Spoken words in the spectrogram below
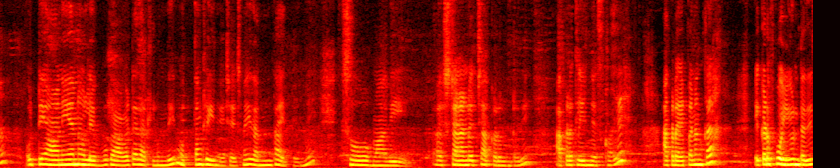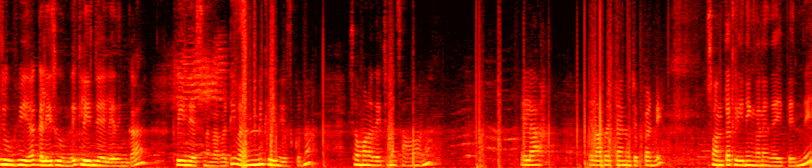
ఒట్టి ఉట్టి ఆనియన్ లేవు కాబట్టి అది అట్లుంది. మొత్తం క్లీన్ చేసేసిన. ఇదంతా అయిపోయింది. సో మాది స్టాండ్ వచ్చి అక్కడ ఉంటుంది. అక్కడ క్లీన్ చేసుకోవాలి. అక్కడ అయిపోయాక ఇక్కడ పొయ్యి ఉంటుంది. చూపియ గలీజ్గా ఉంది. క్లీన్ చేయలేదు ఇంకా. క్లీన్ చేస్తున్నాం కాబట్టి ఇవన్నీ క్లీన్ చేసుకున్నా. సో మన తెచ్చిన సామాను ఎలా ఎలా పెట్టానో చెప్పండి. సో అంతా క్లీనింగ్ అనేది అయిపోయింది.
